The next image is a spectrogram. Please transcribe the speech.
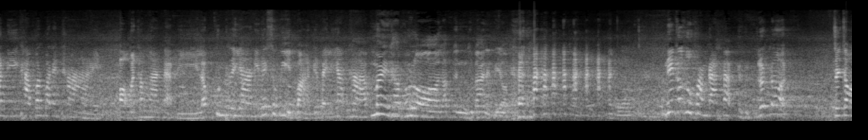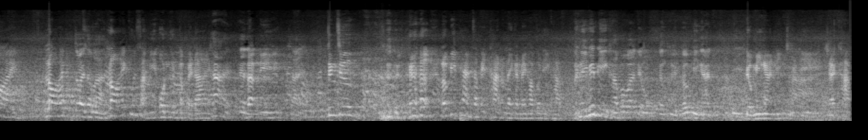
วันนี้ครับวันวาเลนไทน์ออกมาทำงานแบบนี้ แล้วคุณภรรยานี่ได้สวีทหวานกันไปหรือยังครับ ไม่ครับเขารอรับเงินที่บ้านอย่างเดียว นี่ก็คือความรักแบบเลิศๆจอยๆรอให้สบายสบาย รอให้คุณสามีโอนเงินกลับไปได้ ใช่ค่แบบนี้ ใช่จึงๆ ครับวันนี้ครับ วันนี้ไม่มีครับเพราะว่าเดี๋ยวกลางคืนก็มีงานพอดี เดี๋ยวมีงานนี้อยู่ดีนะครับ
